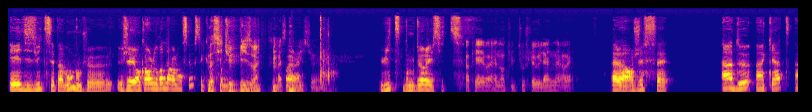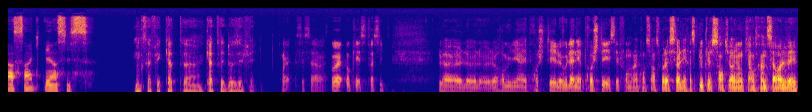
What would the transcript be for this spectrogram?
Et 18, c'est pas bon. Donc, je... j'ai encore le droit de la relancer ou c'était que bah, Si tu vises, ouais. ouais, si ouais, tu 8, donc deux réussites. Ok, ouais, non, tu le touches, le Ulan, ouais. Alors, j'ai fait 1, 2, 1, 4, 1, 5 et 1, 6. Donc ça fait 4, 4 euh, et 2 effets. Ouais, c'est ça. Ouais. ouais, ok, cette fois-ci, le, le, le, Romulien est projeté, le Houlan est projeté et s'effondre inconscient sur le sol. Il reste plus que le Centurion qui est en train de se relever.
